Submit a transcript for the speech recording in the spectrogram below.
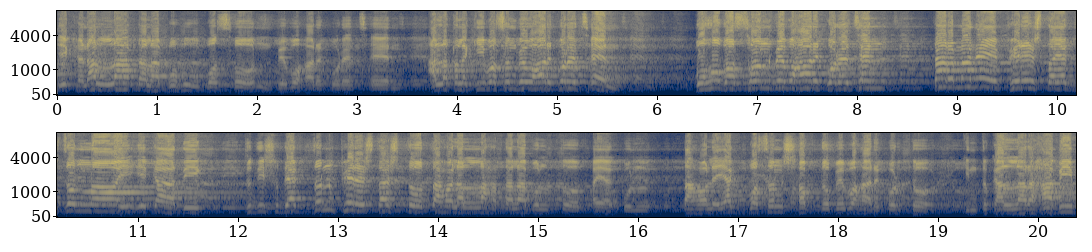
এখানে আল্লাহ তাআলা বহু বচন ব্যবহার করেছেন। আল্লাহ তাআলা কি বচন ব্যবহার করেছেন? বহু বচন ব্যবহার করেছেন। তার মানে ফেরেশতা একজন নয়, একাধিক। যদি শুধু একজন ফেরেশতা আসতো, তাহলে আল্লাহ তাআলা বলতো, ফায়াকুল তাহলে এক বচন শব্দ ব্যবহার করত। কিন্তু আল্লাহর হাবিব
